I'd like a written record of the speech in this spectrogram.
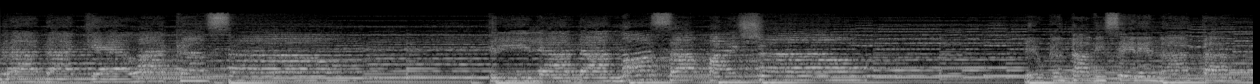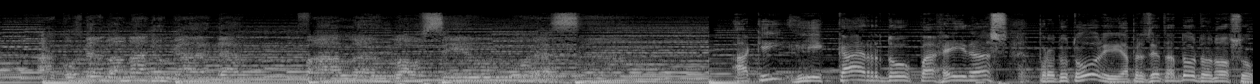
Lembra daquela canção, trilha da nossa paixão. Eu cantava em serenata, acordando a madrugada, falando ao seu coração. Aqui, Ricardo Parreiras, produtor e apresentador do nosso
